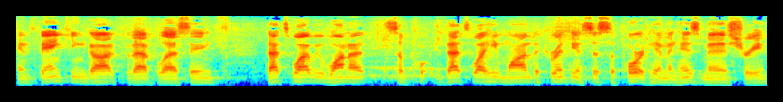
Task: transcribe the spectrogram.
and thanking God for that blessing. That's why we want to support that's why he wanted the Corinthians to support him in his ministry.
